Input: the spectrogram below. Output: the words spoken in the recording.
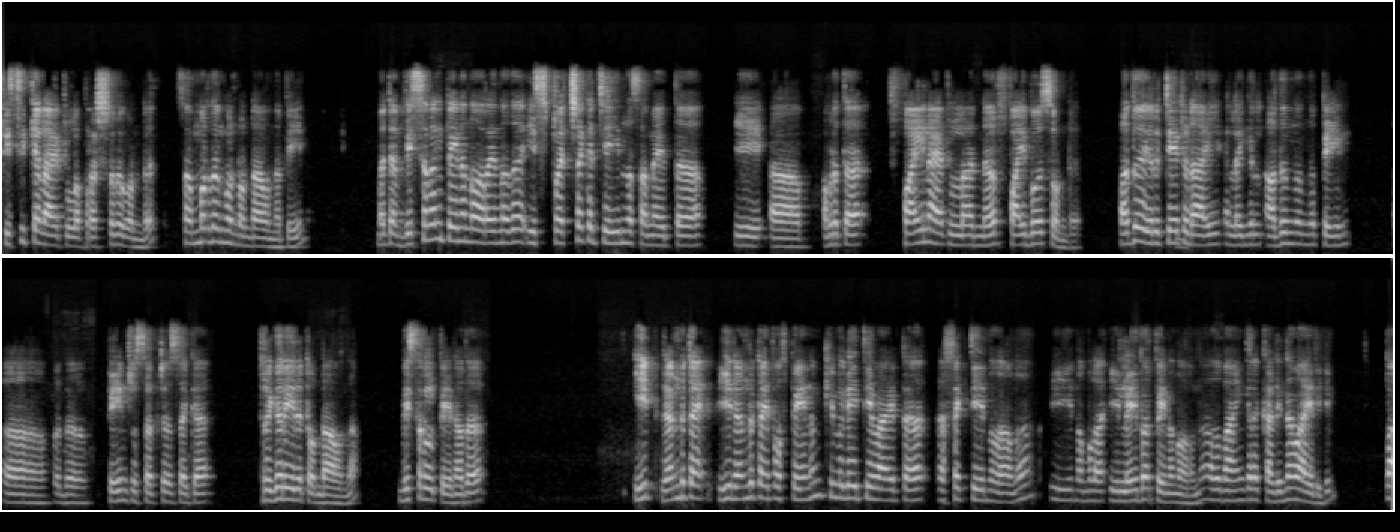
ഫിസിക്കൽ ആയിട്ടുള്ള പ്രഷർ കൊണ്ട് സമ്മർദ്ദം കൊണ്ടുണ്ടാവുന്ന പെയിൻ മറ്റേ വിസറൽ പെയിൻ എന്ന് പറയുന്നത് ഈ സ്ട്രെച്ച് ഒക്കെ ചെയ്യുന്ന സമയത്ത് ഈ അവിടുത്തെ ഫൈൻ ആയിട്ടുള്ള നെർവ് ഫൈബേഴ്സ് ഉണ്ട്. അത് ഇറിറ്റേറ്റഡ് ആയി അല്ലെങ്കിൽ അതിൽ നിന്ന് പെയിൻ ഇത് പെയിൻ റിസെപ്റ്റേഴ്സ് ഒക്കെ ട്രിഗർ ചെയ്തിട്ടുണ്ടാവുന്ന വിസറൽ പെയിൻ അത് ഈ രണ്ട് ടൈപ്പ് ഈ രണ്ട് ടൈപ്പ് ഓഫ് പെയിനും ക്യുമുലേറ്റീവ് ആയിട്ട് എഫക്ട് ചെയ്യുന്നതാണ് ഈ നമ്മുടെ ഈ ലേബർ പെയിൻ എന്ന് പറയുന്നത്. അത് ഭയങ്കര കഠിനമായിരിക്കും. അപ്പൊ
